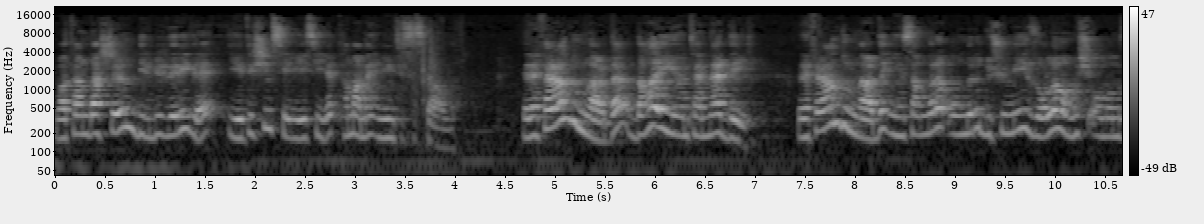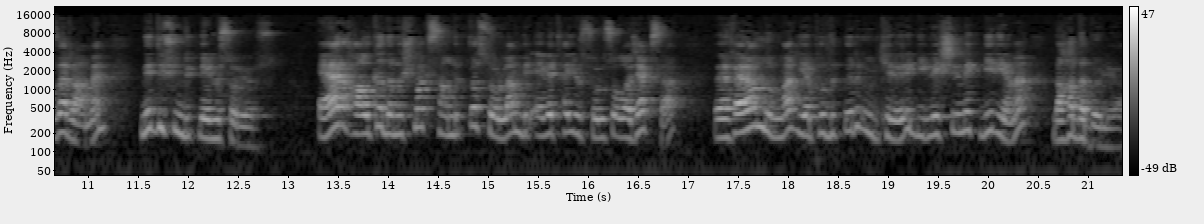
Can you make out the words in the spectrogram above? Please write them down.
vatandaşların birbirleriyle iletişim seviyesiyle tamamen ilintisiz kaldı. Referandumlarda daha iyi yöntemler değil. Referandumlarda insanlara onları düşünmeyi zorlamamış olmamıza rağmen ne düşündüklerini soruyoruz. Eğer halka danışmak sandıkta sorulan bir evet hayır sorusu olacaksa, referandumlar yapıldıkları ülkeleri birleştirmek bir yana daha da bölüyor.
